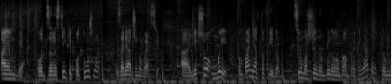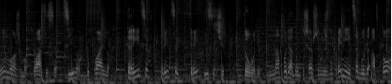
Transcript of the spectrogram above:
AMG, от за настільки потужну заряджену версію. А якщо ми, компанія Автофрідом, цю машину будемо вам приганяти, то ми можемо вкластися в ціну буквально 30-33 тисячі доларів на порядок дешевше ніж в Україні, і це буде авто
